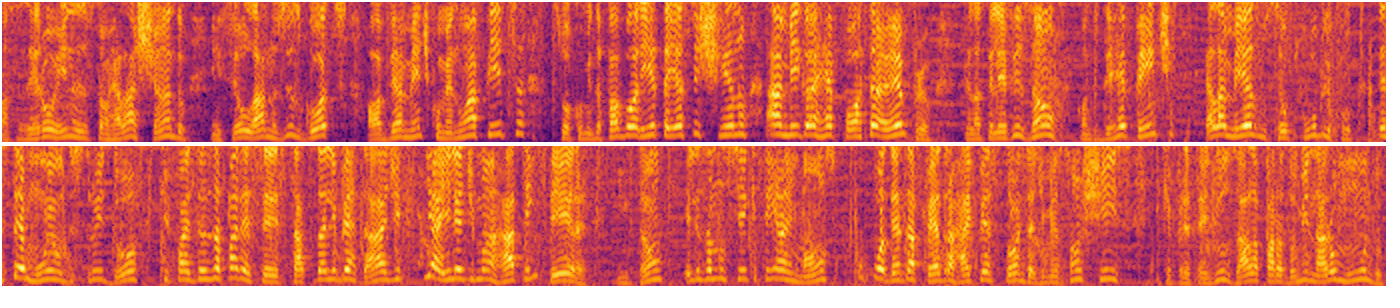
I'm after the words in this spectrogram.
nossas heroínas estão relaxando em seu lar nos esgotos, obviamente comendo uma pizza, sua comida favorita e assistindo a amiga repórter April pela televisão, quando de repente ela mesma, seu público, testemunha o destruidor que faz desaparecer a Estátua da Liberdade e a ilha de Manhattan inteira. Então, eles anunciam que tem em mãos o poder da pedra Hyperstone da dimensão X e que pretende usá-la para dominar o mundo,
